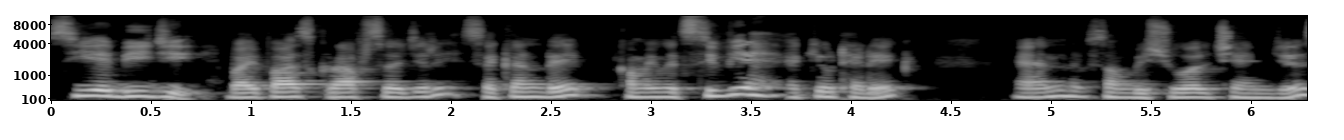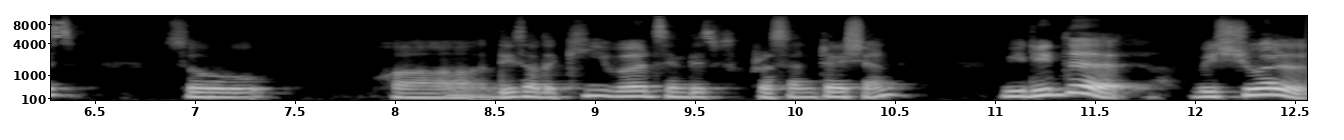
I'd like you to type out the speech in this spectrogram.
CABG bypass graft surgery, second day coming with severe acute headache and some visual changes. So uh, these are the keywords in this presentation. We did the visual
